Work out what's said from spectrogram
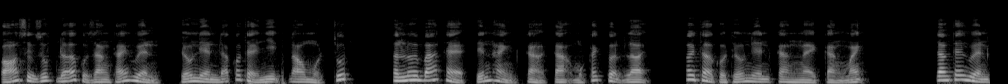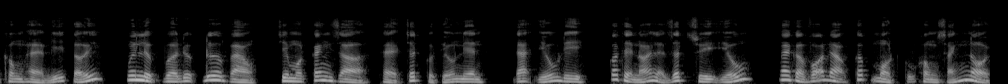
Có sự giúp đỡ của Giang Thái Huyền, thiếu niên đã có thể nhịn đau một chút, thần lôi bá thể tiến hành cải tạo một cách thuận lợi, hơi thở của thiếu niên càng ngày càng mạnh. Giang Thái Huyền không hề nghĩ tới, nguyên lực vừa được đưa vào, chỉ một canh giờ thể chất của thiếu niên đã yếu đi, có thể nói là rất suy yếu, ngay cả võ đạo cấp 1 cũng không sánh nổi.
